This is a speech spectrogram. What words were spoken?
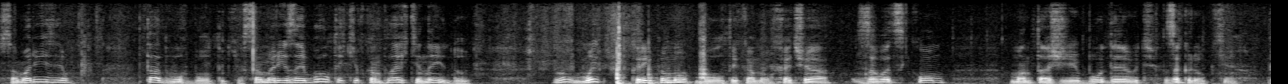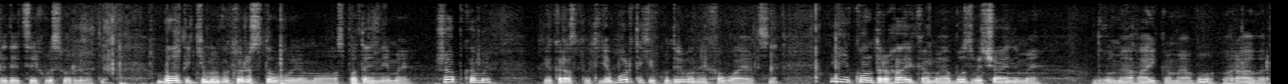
саморізів та двох болтиків. Саморізи і болтики в комплекті не йдуть. Ну, ми кріпимо болтиками, хоча в заводському монтажі будуть закльопки. Прийдеться їх висверлювати. Болтики ми використовуємо з потайними шапками. Якраз тут є бортики, куди вони ховаються. І контргайками або звичайними двома гайками, або гравер.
